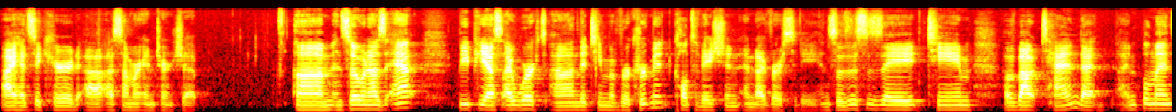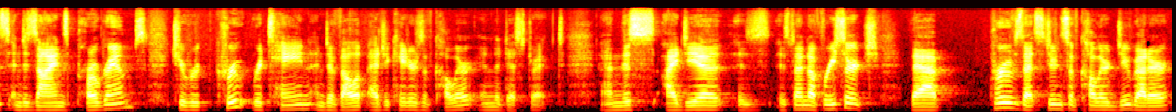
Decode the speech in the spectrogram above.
I had secured uh, a summer internship. Um, and so when I was at BPS, I worked on the team of recruitment, cultivation, and diversity. And so this is a team of about 10 that implements and designs programs to recruit, retain, and develop educators of color in the district. And this idea is, is fed off research that proves that students of color do better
